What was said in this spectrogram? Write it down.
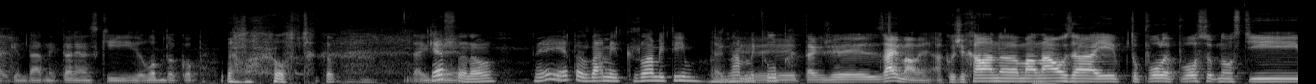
Legendárny talianský lobdokop. lobdokop. Takže... Jasne, no. Je, je to známy, známy tým, takže, známy klub. Takže zaujímavé. Akože chalan mal naozaj, to pole pôsobnosti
